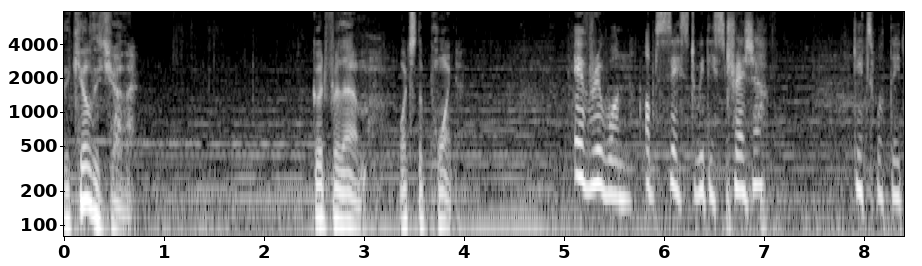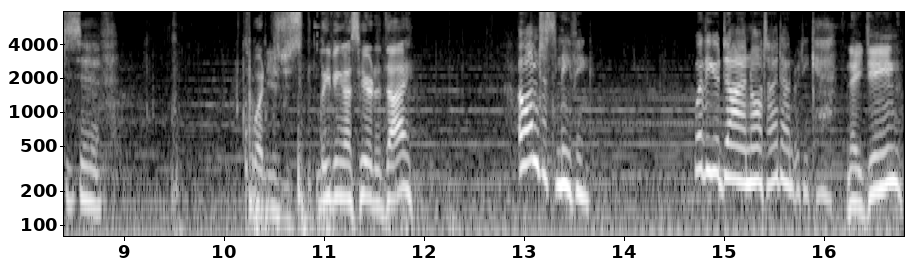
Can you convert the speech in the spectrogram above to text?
They killed each other. Good for them. What's the point? Everyone obsessed with this treasure gets what they deserve. So what, you're just leaving us here to die? Oh, I'm just leaving. Whether you die or not, I don't really care. Nadine,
